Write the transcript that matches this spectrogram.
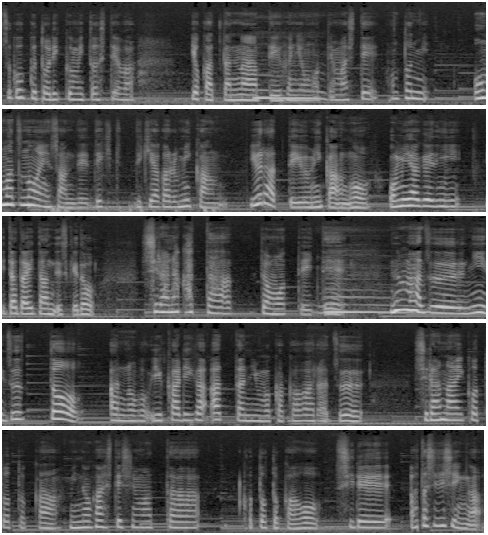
すごく取り組みとしては良かったなっていうふうに思ってまして、本当に大松農園さんででき出来上がるみかんゆらっていうみかんをお土産にいただいたんですけど知らなかったって思っていて沼津にずっとあのゆかりがあったにもかかわらず知らないこととか見逃してしまったこととかを知れ私自身が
